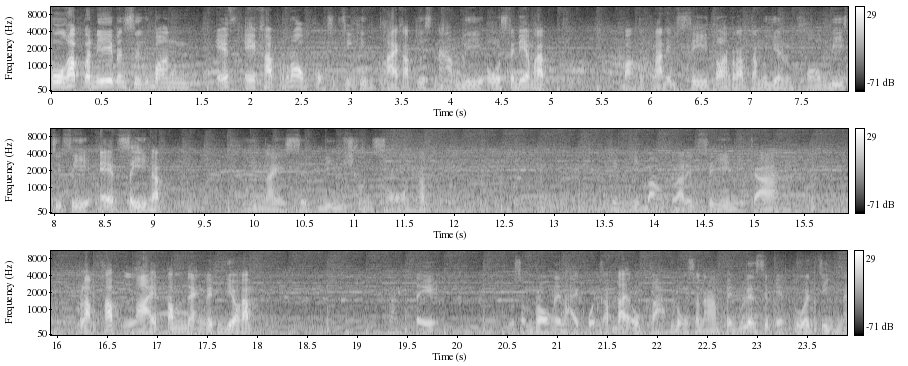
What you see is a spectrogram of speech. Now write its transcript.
โกครับ วันนี้เป็นศึกฟุตบอล FA ครับ รอบ 64 ทีมสุดท้ายครับ ที่สนามลีโอสเตเดียมครับ บางกอกกลาด FC ต้อนรับการมาเยือนของ BCC FC ครับ ทีมในศึกดิวิชั่น 2 ครับ เกมนี้บางกอกกลาด FC มีการปรับทัพหลายตำแหน่งเลยทีเดียวครับ นักเตะตัวสำรองหลายๆคนครับ ได้โอกาสลงสนามเป็นผู้เล่น 11 ตัวจริงใน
